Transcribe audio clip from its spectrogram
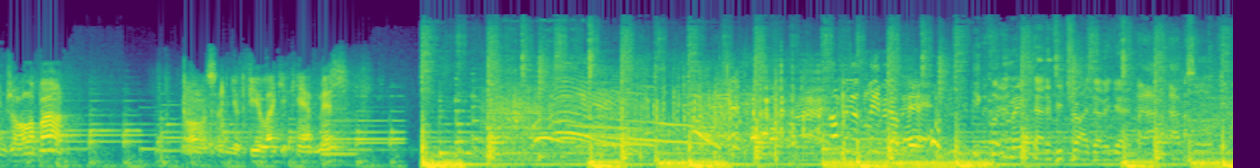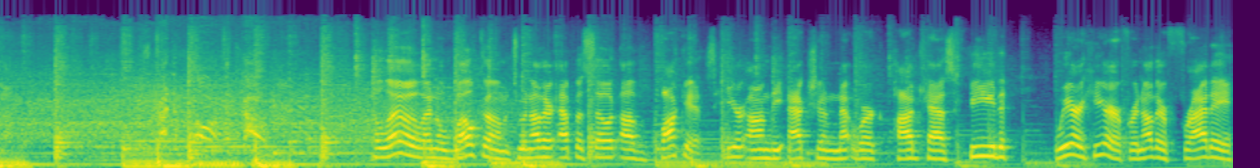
Game's all about. All of a sudden, you feel like you can't miss. You couldn't make that if you tried that again. absolutely spread the floor. Let's go. Hello and welcome to another episode of Buckets here on the Action Network podcast feed. We are here for another Friday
